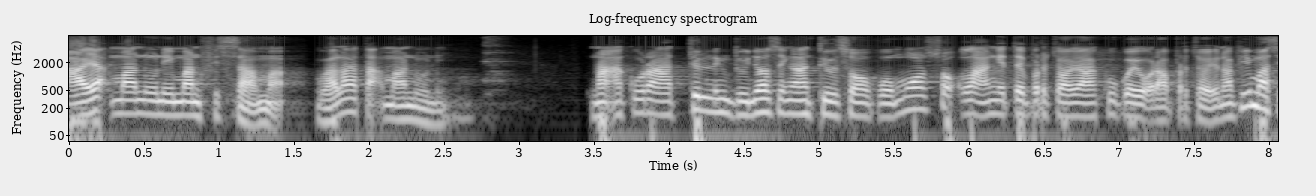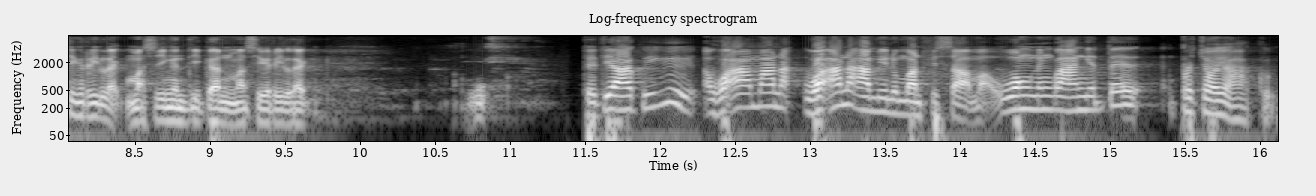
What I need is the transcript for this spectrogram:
Ayak manuni man fis sama wala tak manuni. Nak aku adil ning dunya sing adil sapa? Mosok langite percaya aku kowe ora percaya. Nabi masih rilek, masih ngendikan masih rilek. Jadi aku iki wa amana wa ana aminu man fis sama. Wong ning percaya aku.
